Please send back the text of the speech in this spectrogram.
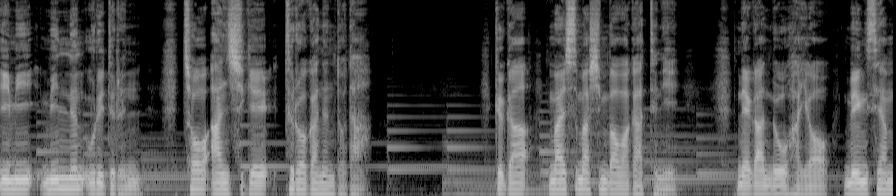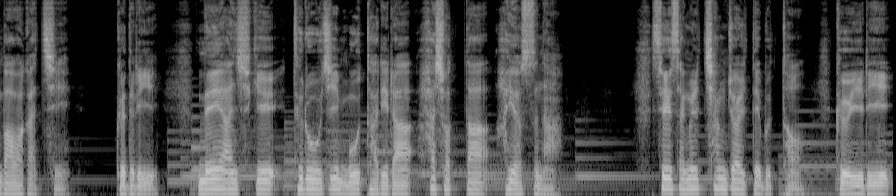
이미 믿는 우리들은 저 안식에 들어가는도다. 그가 말씀하신 바와 같으니 내가 노하여 맹세한 바와 같이 그들이 내 안식에 들어오지 못하리라 하셨다 하였으나 세상을 창조할 때부터 그 일이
